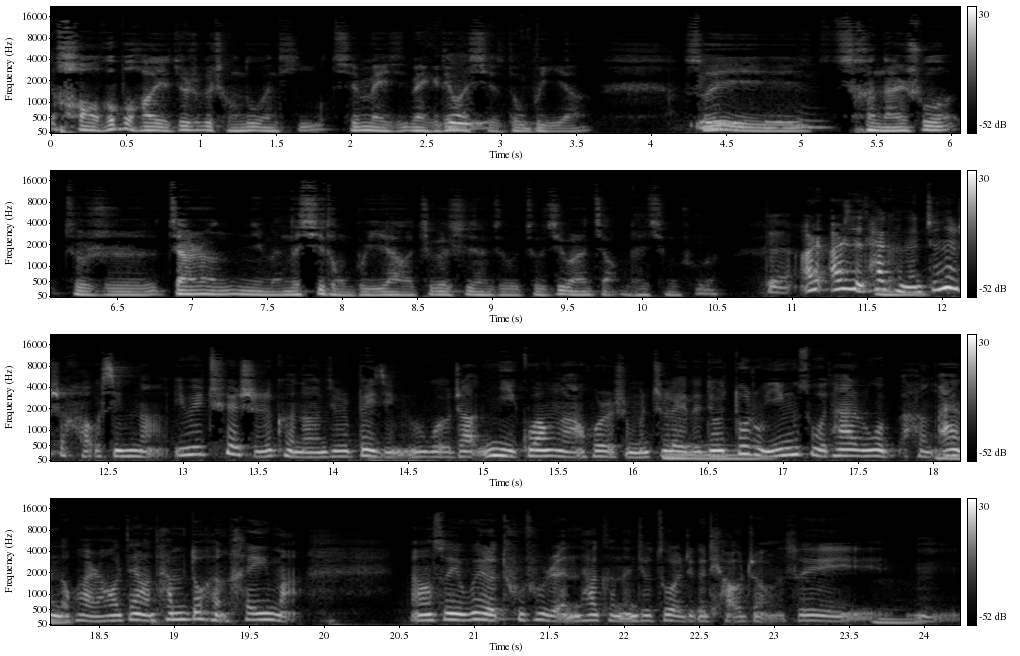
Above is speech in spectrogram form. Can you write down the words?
好和不好，也就是个程度问题。其实每每个地方洗的都不一样，所以很难说。就是加上你们的系统不一样，这个事情就就基本上讲不太清楚了。对，而而且他可能真的是好心呢，因为确实可能就是背景如果照逆光啊或者什么之类的，就是多种因素，他如果很暗的话，然后这样他们都很黑嘛，然后所以为了突出人，他可能就做了这个调整，所以嗯，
